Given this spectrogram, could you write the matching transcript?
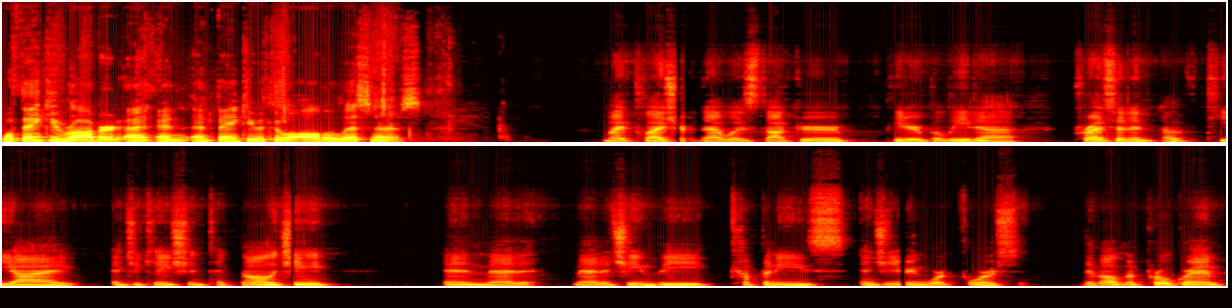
Well, thank you, Robert, and, and, and thank you to all the listeners. My pleasure. That was Dr. Peter Balyta, president of TI Education Technology and man- managing the company's engineering workforce development program.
